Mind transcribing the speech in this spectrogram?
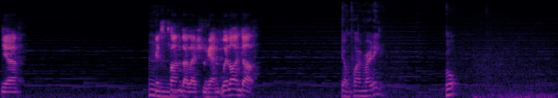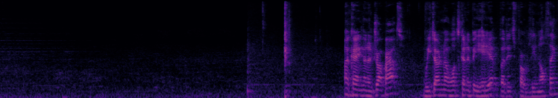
Yeah. Yeah, it's Hmm. time dilation again. We're lined up. Jump point ready. Cool. Okay, I'm going to drop out. We don't know what's going to be here, but it's probably nothing.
